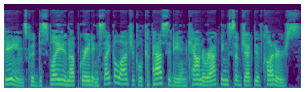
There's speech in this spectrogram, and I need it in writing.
games could display in upgrading psychological capacity and counteracting subjective clutters.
